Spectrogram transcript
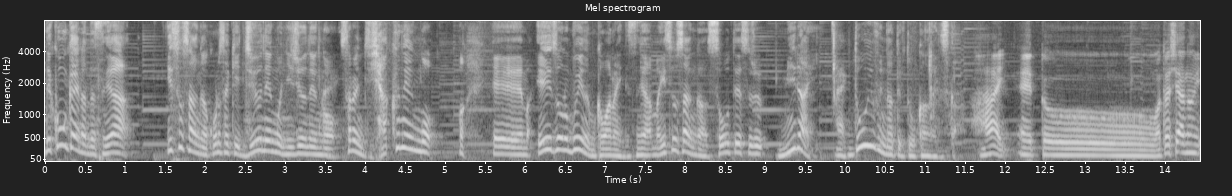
で今回なんですが磯さんがこの先10年後20年後、はい、さらに100年後、まあえーまあ、映像の分野でも構わないんですが、まあ、磯さんが想定する未来、はい、どういうふうになっているとお考えですか？はい、えっ、ー、と私あの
